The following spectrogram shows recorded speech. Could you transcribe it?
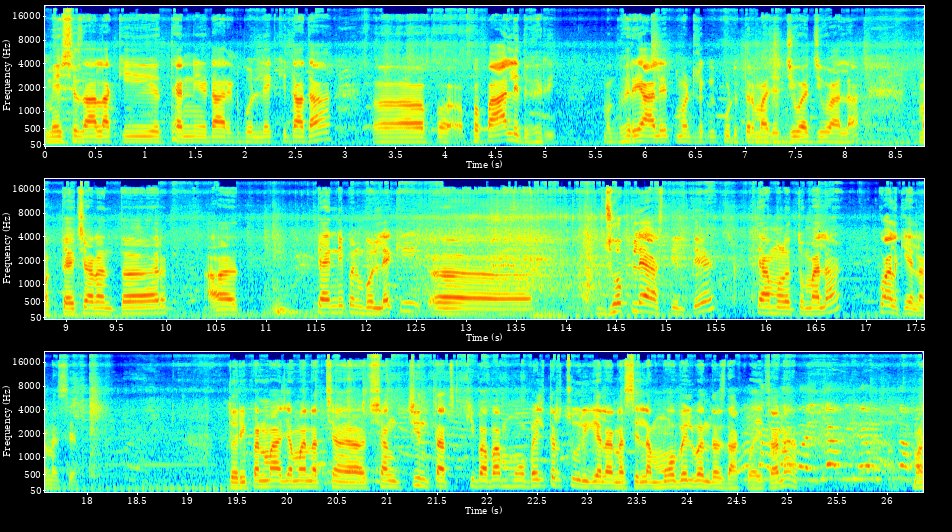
मेसेज आला की त्यांनी डायरेक्ट बोलले की दादा प पप्पा आलेत घरी. मग घरी आलेत म्हटलं की कुठं तर माझ्या जीवा जीव आला. मग त्याच्यानंतर त्यांनी पण बोलले की झोपले असतील ते त्यामुळं तुम्हाला कॉल केला नसेल. तरी पण माझ्या मनात श- चिंताच की बाबा मोबाईल तर चोरी गेला नसेल ना मोबाईल बंदच दाखवायचा ना. मग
